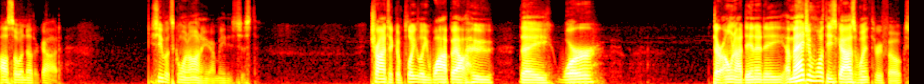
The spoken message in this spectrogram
also another god. You see what's going on here? I mean, it's just trying to completely wipe out who they were, their own identity. Imagine what these guys went through, folks.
